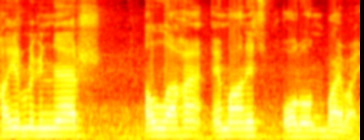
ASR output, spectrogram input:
Hayırlı günler. Allah'a emanet olun. Bay bay.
